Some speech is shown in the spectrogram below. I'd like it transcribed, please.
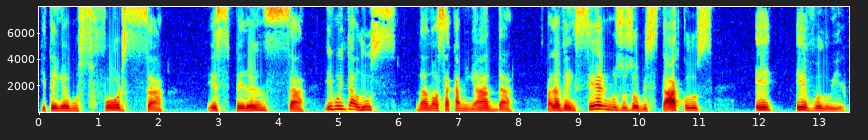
que tenhamos força, esperança e muita luz na nossa caminhada para vencermos os obstáculos e evoluirmos.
